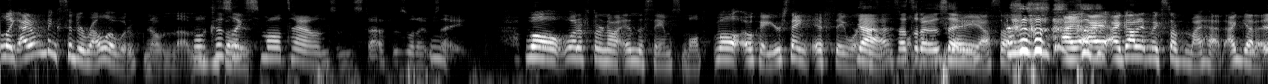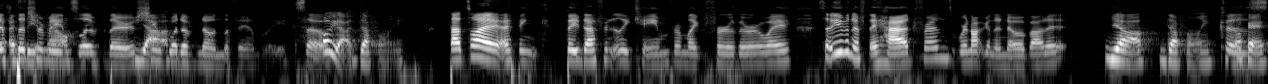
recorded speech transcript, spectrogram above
like. I don't think Cinderella would have known them. well, because like small towns and stuff is what I'm Mm. saying. well, what if they're not in the same small? Well, okay, you're saying if they were. Yeah, that's what I was saying. Yeah, yeah, yeah sorry. I, I I got it mixed up in my head. I get it. If I the. Tremaines lived there, Yeah. she would have known the family. So Oh yeah, definitely. that's why I think they definitely came from like further away. So even if they had friends, we're not gonna know about it Yeah, definitely. because Okay.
